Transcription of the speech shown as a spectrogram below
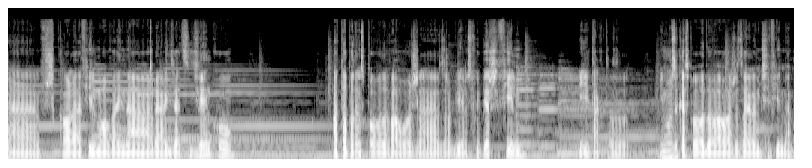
e, w szkole filmowej na realizacji dźwięku a to potem spowodowało, że zrobiłem swój pierwszy film i tak to. I muzyka spowodowała, że zająłem się filmem.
